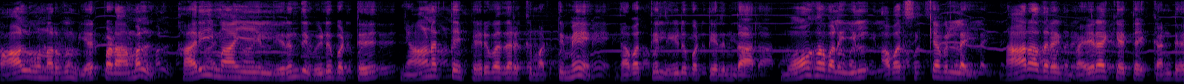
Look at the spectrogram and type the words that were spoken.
பால் உணர்வும் ஏற்படாமல் ஹரி மாயையில் இருந்து விடுபட்டு ஞானத்தை பெறுவதற்கு மட்டுமே தவத்தில் ஈடுபட்டிருந்தார். மோக வலையில் அவர் சிக்கவில்லை. நாரதரின் வைராக்கியத்தை கண்டு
